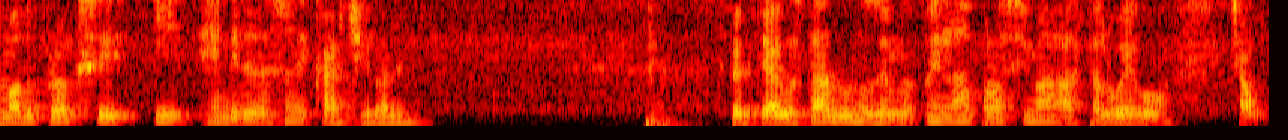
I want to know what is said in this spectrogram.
modo proxy e renderização de cache, ¿vale? Espero que te haya gustado, nos vemos em la próxima, hasta luego, chao.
